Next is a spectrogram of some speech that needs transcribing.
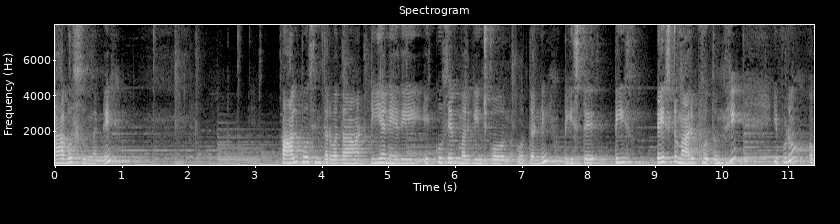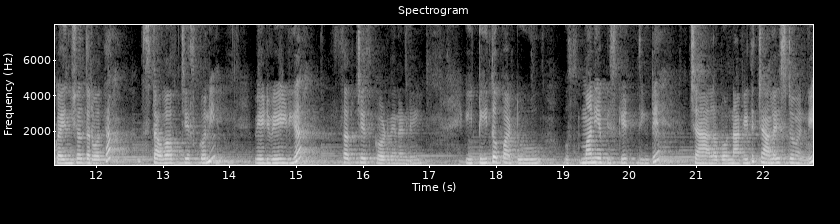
బాగా వస్తుందండి. పాలు పోసిన తర్వాత టీ అనేది ఎక్కువసేపు మరిగించుకోవద్దండి. టీ స్టే టీ టేస్ట్ మారిపోతుంది. ఇప్పుడు ఒక ఐదు నిమిషాల తర్వాత స్టవ్ ఆఫ్ చేసుకొని వేడి వేడిగా సర్వ్ చేసుకోవడమేనండి. ఈ టీతో పాటు ఉస్మానియా బిస్కెట్ తింటే చాలా బాగుంది నాకైతే చాలా ఇష్టం అండి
